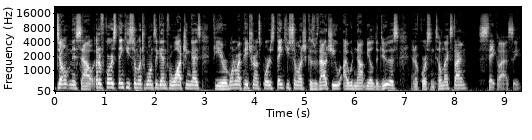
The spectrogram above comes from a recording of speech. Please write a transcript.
Don't miss out. But of course, thank you so much once again for watching, guys. If you're one of my Patreon supporters, thank you so much because without you, I would not be able to do this. And of course, until next time, Stay classy.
